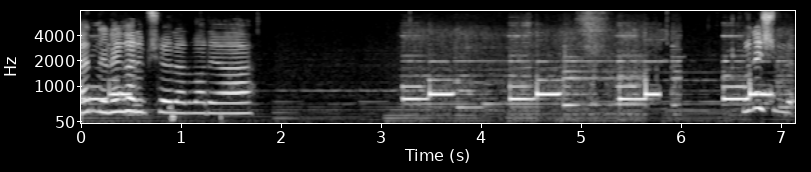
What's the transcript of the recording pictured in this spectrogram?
Oğlum be- bende ne garip şeyler var ya. Bu ne şimdi?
